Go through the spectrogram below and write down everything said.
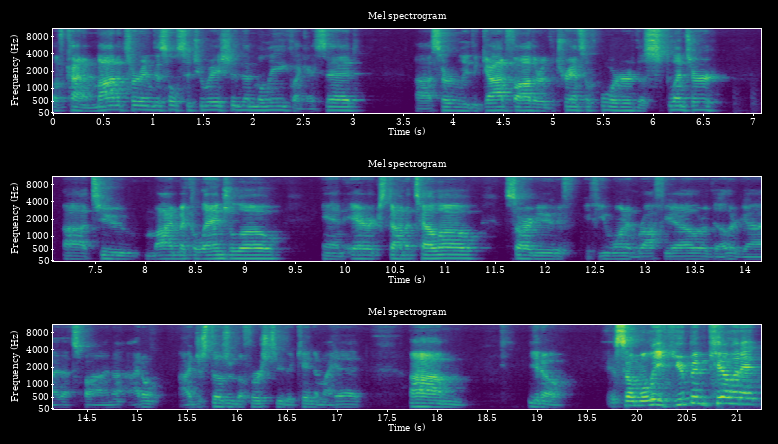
of kind of monitoring this whole situation than Malik. Like I said, uh, certainly the godfather of the transfer portal, the splinter uh, to my Michelangelo and Eric's Donatello sorry, dude, if, if you wanted Raphael or the other guy, that's fine. I, I, don't, I just, those are the first two that came to my head. Um, you know, so Malik, you've been killing it.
